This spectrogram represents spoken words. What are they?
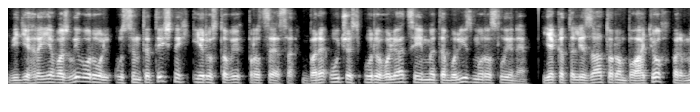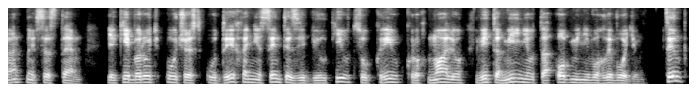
відіграє важливу роль у синтетичних і ростових процесах, бере участь у регуляції метаболізму рослини, є каталізатором багатьох ферментних систем, які беруть участь у диханні, синтезі білків, цукрів, крохмалю, вітамінів та обміні вуглеводів. Цинк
